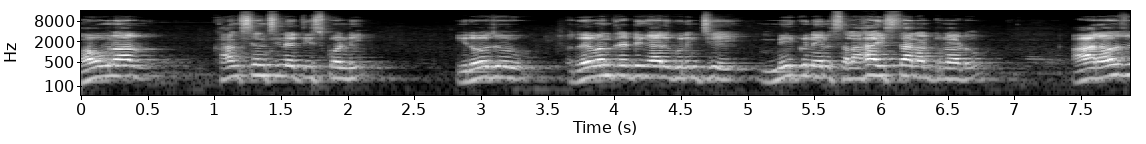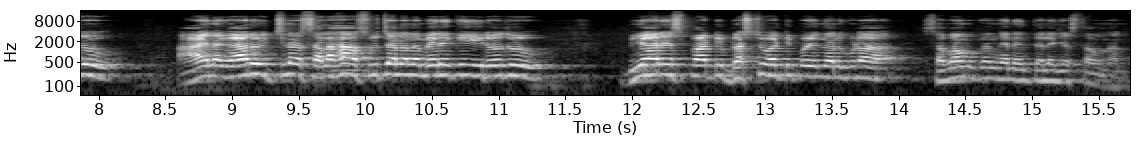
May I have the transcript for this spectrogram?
మౌనార్ కాన్స్టెన్సీనే తీసుకోండి. ఈరోజు రేవంత్ రెడ్డి గారి గురించి మీకు నేను సలహా ఇస్తానంటున్నాడు. ఆ రోజు ఆయన గారు ఇచ్చిన సలహా సూచనల మేరకే ఈరోజు బీఆర్ఎస్ పార్టీ భ్రష్టు పట్టిపోయిందని కూడా సభాముఖంగా నేను తెలియజేస్తూ ఉన్నాను.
